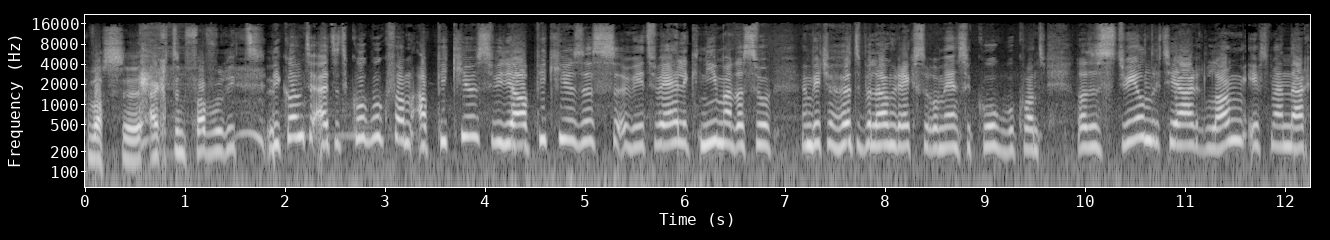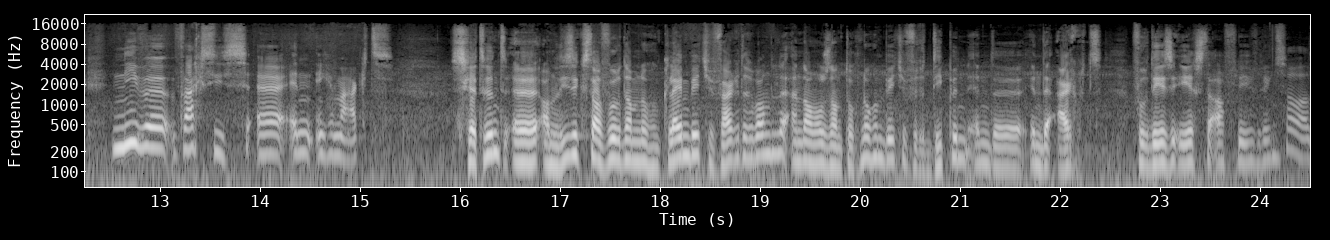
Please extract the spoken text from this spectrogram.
was eh erwtenfavoriet? Die komt uit het kookboek van Apicius. Wie die Apicius is, weten we eigenlijk niet. Maar dat is zo een beetje het belangrijkste Romeinse kookboek. Want dat is 200 jaar lang heeft men daar nieuwe versies in, in gemaakt. Schitterend. Uh, Annelies, ik stel voor dat we nog een klein beetje verder wandelen en dan we ons dan toch nog een beetje verdiepen in de, in de voor deze eerste aflevering. Dat zal.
